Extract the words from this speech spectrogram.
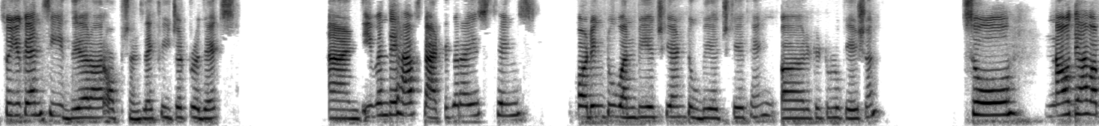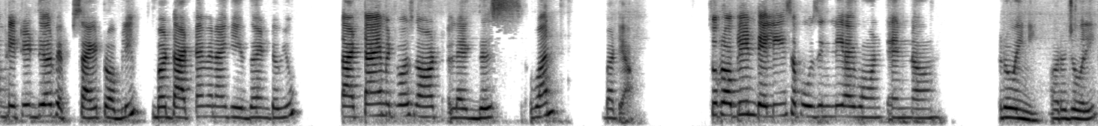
so you can see there are options like featured projects. And even they have categorized things according to 1 BHK and 2 BHK thing uh, related to location. So now they have updated their website probably, but that time when I gave the interview, that time it was not like this one, but yeah. So probably in Delhi, supposingly I want in uh, Rohini or Rajouri.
